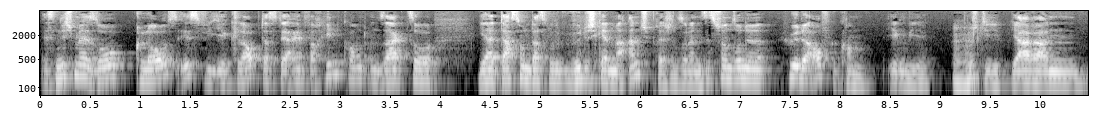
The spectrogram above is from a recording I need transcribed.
es nicht mehr so close ist, wie ihr glaubt, dass der einfach hinkommt und sagt so, ja, das und das würde ich gerne mal ansprechen, sondern es ist schon so eine Hürde aufgekommen, irgendwie mhm. durch die Jahre an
